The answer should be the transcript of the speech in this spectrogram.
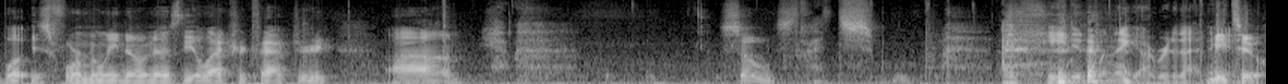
what is formerly known as the Electric Factory. Um, so, I, hated when they got rid of that name. me too.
